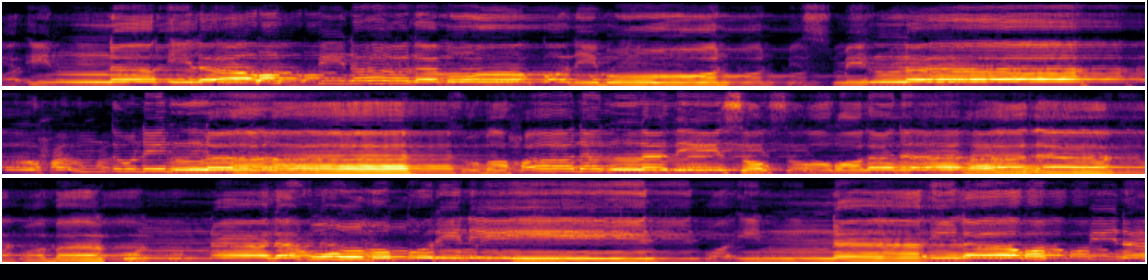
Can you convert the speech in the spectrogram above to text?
وإنا إلى ربنا لمنقلبون. بسم الله. سخر لنا هذا وما كنا له مقرنين وإنا إلى ربنا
